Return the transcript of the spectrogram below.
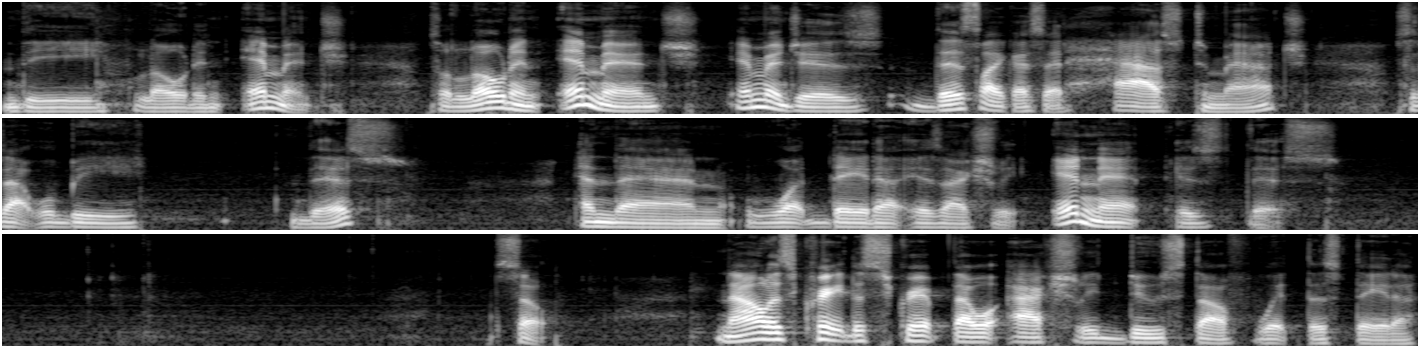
the load loading image. So load loading image, images, this, like I said, has to match. So that will be this. And then what data is actually in it is this. So now let's create the script that will actually do stuff with this data.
